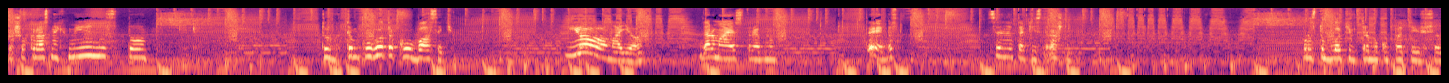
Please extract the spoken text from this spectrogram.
Якщо красних мінус, то, то там кого то ковбасить. Йо-моє! Дарма я стрибнув. Ти, без... Це не так і страшно. Просто блоків треба купити і все.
